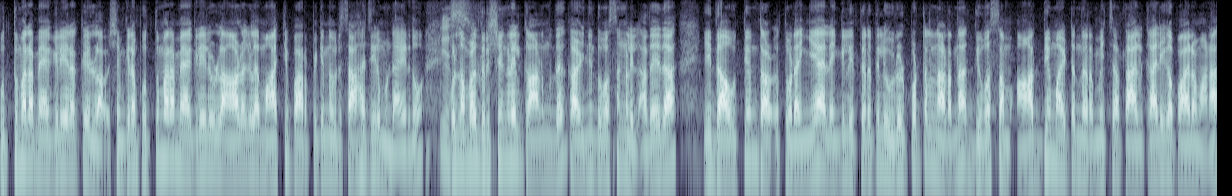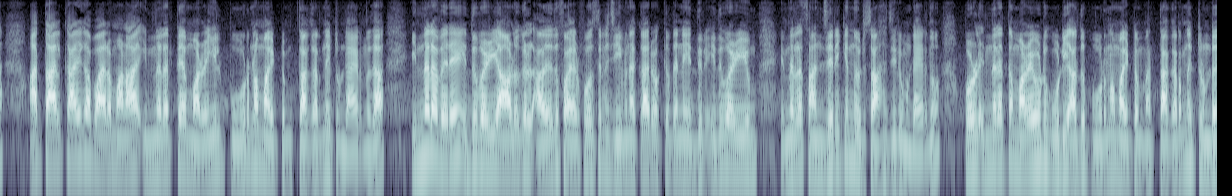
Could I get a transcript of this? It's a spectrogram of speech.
പുത്തുമല മേഖലയിലൊക്കെയുള്ള ക്ഷമിക്കണം പുത്തുമല മേഖലയിലുള്ള ആളുകളെ മാറ്റി പാർപ്പിക്കുന്ന ഒരു സാഹചര്യം ഉണ്ടായിരുന്നു. ഇപ്പോൾ നമ്മൾ ദൃശ്യങ്ങളിൽ കാണുന്നത് കഴിഞ്ഞ ദിവസങ്ങളിൽ അതായത് ഈ ദൗത്യം തുടങ്ങിയ അല്ലെങ്കിൽ ഇത്തരത്തിൽ ഉരുൾപൊട്ടൽ നടന്ന ദിവസം ആദ്യമായിട്ട് നിർമ്മിച്ച താൽക്കാലിക പാലമാണ്. ആ താൽക്കാലിക പാലമാണ് ഇന്നലത്തെ മഴയിൽ പൂർണമായിട്ടും തകർന്നിട്ടുണ്ടായിരുന്നത്. ഇന്നലെ വരെ ഇതുവഴി ആളുകൾ അതായത് ഫയർഫോഴ്സിലെ ജീവനക്കാരും ഒക്കെ തന്നെ ഇത് ഇതുവഴിയും ഇന്നലെ സഞ്ചരിക്കുന്ന ഒരു സാഹചര്യം ഉണ്ടായിരുന്നു. അപ്പോൾ ഇന്നലത്തെ മഴയോടുകൂടി അത് പൂർണമായിട്ടും തകർന്നിട്ടുണ്ട്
